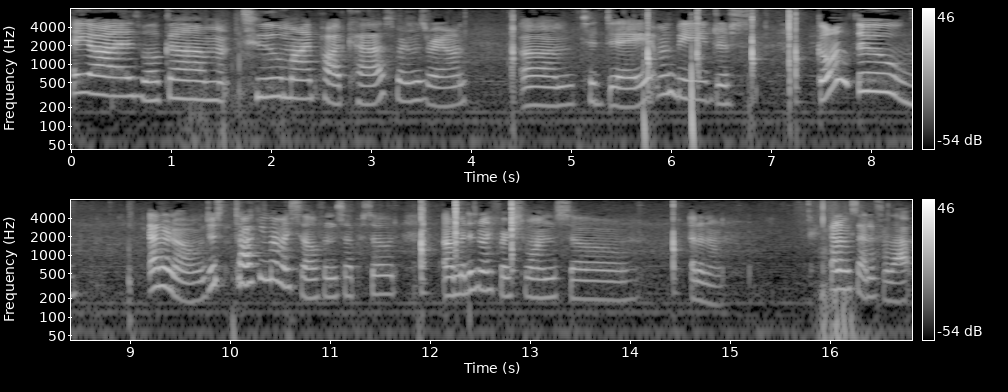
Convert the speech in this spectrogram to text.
Hey guys, welcome to my podcast. My name is Rayon. Um, today I'm gonna be just going through, I don't know, just talking about myself in this episode. Um, it is my first one, so I don't know. Kind of excited for that.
